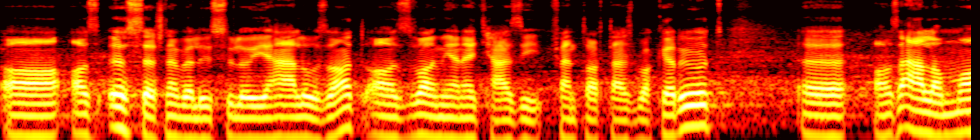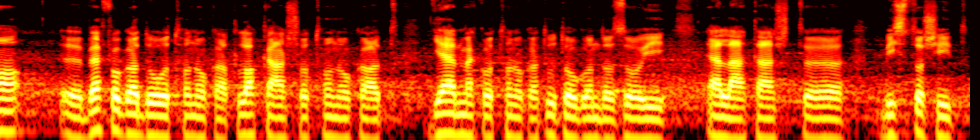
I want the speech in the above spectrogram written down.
a, az összes nevelőszülői hálózat az valamilyen egyházi fenntartásba került. Az állam ma befogadó otthonokat, lakásotthonokat, gyermekotthonokat, utógondozói ellátást biztosít,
